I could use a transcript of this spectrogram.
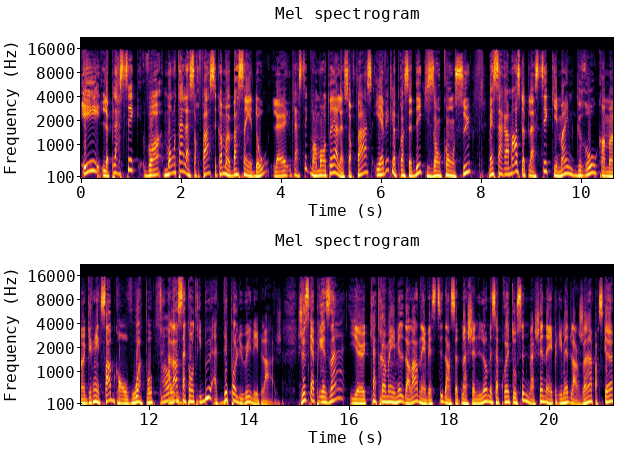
Et le plastique va monter à la surface, c'est comme un bassin d'eau. Le plastique va monter à la surface et avec le procédé qu'ils ont conçu, ben ça ramasse le plastique qui est même gros comme un grain de sable qu'on voit pas. Oh. Alors ça contribue à dépolluer les plages. Jusqu'à présent, il y a 80 000 dollars d'investis dans cette machine-là, mais ça pourrait être aussi une machine à imprimer de l'argent parce que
